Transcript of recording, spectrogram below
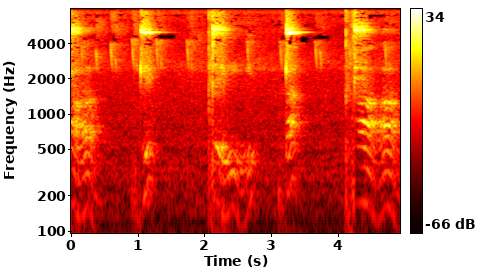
a hít tỷ tắc. A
